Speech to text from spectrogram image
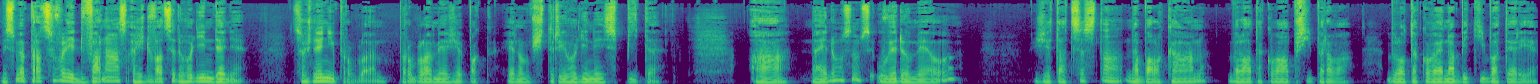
My jsme pracovali 12 až 20 hodin denně, což není problém. Problém je, že pak jenom 4 hodiny spíte. A najednou jsem si uvědomil, že ta cesta na Balkán byla taková příprava. Bylo takové nabití baterie.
